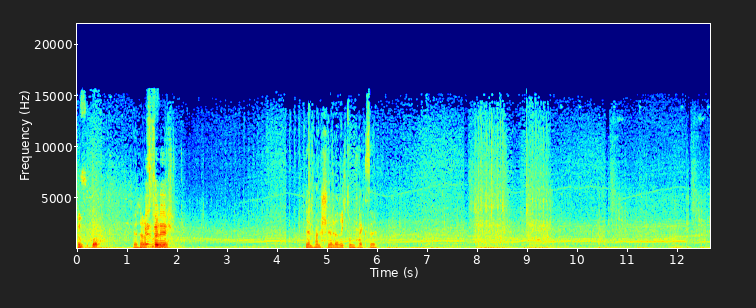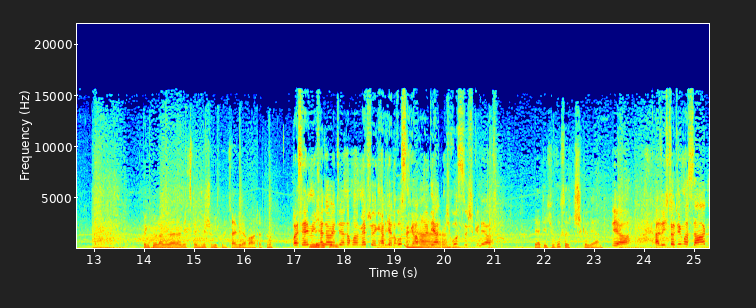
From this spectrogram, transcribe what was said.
Super. Das Wir doch sind cool. fertig. Nennt man schnelle Richtungswechsel. Bringt nur lange leider nichts, wenn hier schon die Polizei wieder wartet, ne? Weißt du, Helmi, ich hatte heute ja nochmal ein Matchmaking, hatte ich einen Russen gehabt, und der hat mich Russisch gelehrt. Der hat dich Russisch gelernt. Ja. Also ich sollte irgendwas sagen,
